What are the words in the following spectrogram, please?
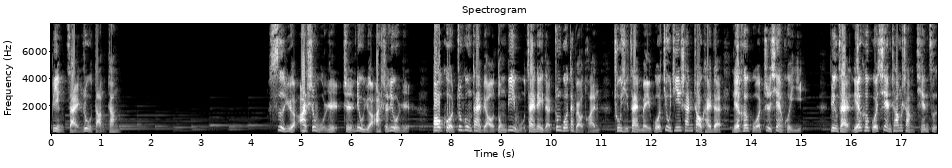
并载入党章。四月二十五日至六月二十六日。包括中共代表董必武在内的中国代表团出席在美国旧金山召开的联合国制宪会议，并在联合国宪章上签字。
